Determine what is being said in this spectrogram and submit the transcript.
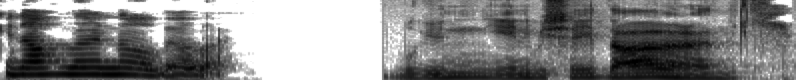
Günahlarını alıyorlar. Bugün yeni bir şey daha öğrendik.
